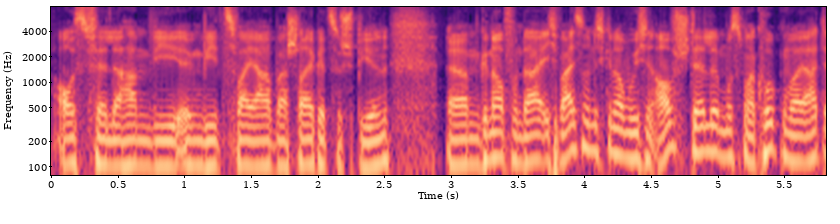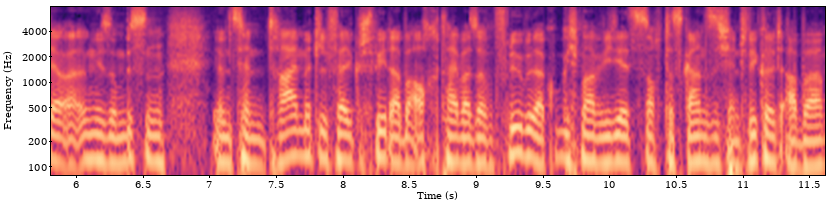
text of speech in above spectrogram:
Ausfälle haben, wie irgendwie zwei Jahre bei Schalke zu spielen. Ähm, genau, von daher, ich weiß noch nicht genau, wo ich ihn aufstelle, muss mal gucken, weil er hat ja irgendwie so ein bisschen im Zentralmittelfeld gespielt, aber auch teilweise auf dem Flügel, da gucke ich mal, wie jetzt noch das Ganze sich entwickelt, aber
